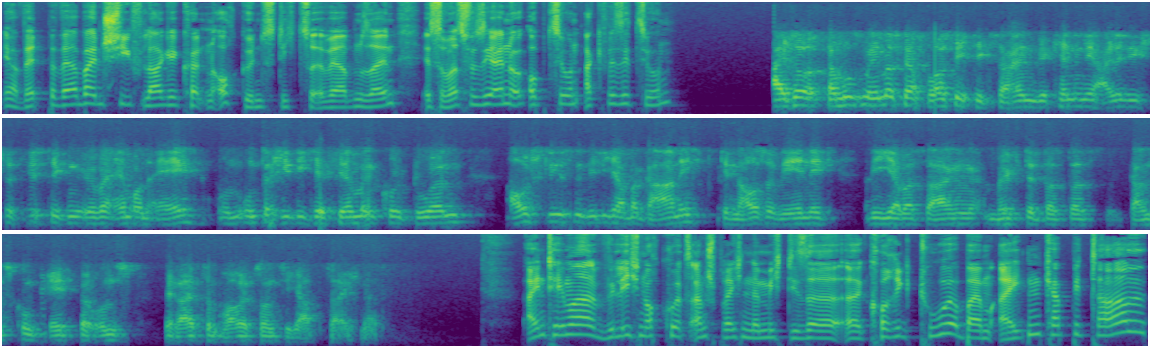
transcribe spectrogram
Ja, Wettbewerber in Schieflage könnten auch günstig zu erwerben sein. Ist sowas für Sie eine Option Akquisition? Also da muss man immer sehr vorsichtig sein. Wir kennen ja alle die Statistiken über M&A und unterschiedliche Firmenkulturen. Ausschließen will ich aber gar nicht, genauso wenig, wie ich aber sagen möchte, dass das ganz konkret bei uns bereits am Horizont sich abzeichnet. Ein Thema will ich noch kurz ansprechen, nämlich diese äh, Korrektur beim Eigenkapital.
